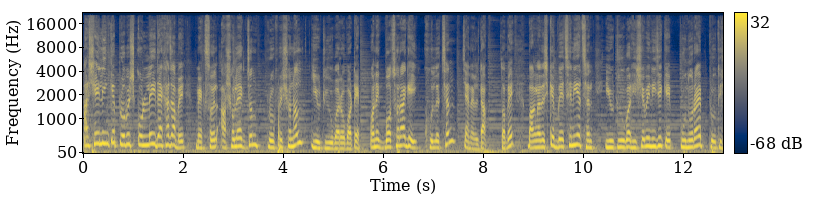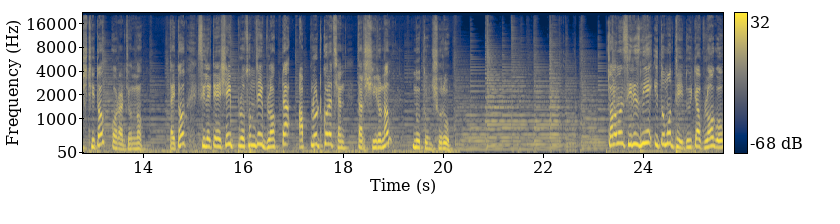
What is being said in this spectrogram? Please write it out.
আর সেই লিঙ্কে প্রবেশ করলেই দেখা যাবে ম্যাক্সওয়েল আসলে একজন প্রফেশনাল ইউটিউবারও বটে। অনেক বছর আগেই খুলেছেন চ্যানেলটা। তবে বাংলাদেশকে বেছে নিয়েছেন ইউটিউবার হিসেবে নিজেকে পুনরায় প্রতিষ্ঠিত করার জন্য। তাই তো, সিলেটে এসেই প্রথম যেই ব্লগটা আপলোড করেছেন, তার শিরোনাম নতুন শুরু। চলমান সিরিজ নিয়ে ইতোমধ্যেই দুইটা ব্লগও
